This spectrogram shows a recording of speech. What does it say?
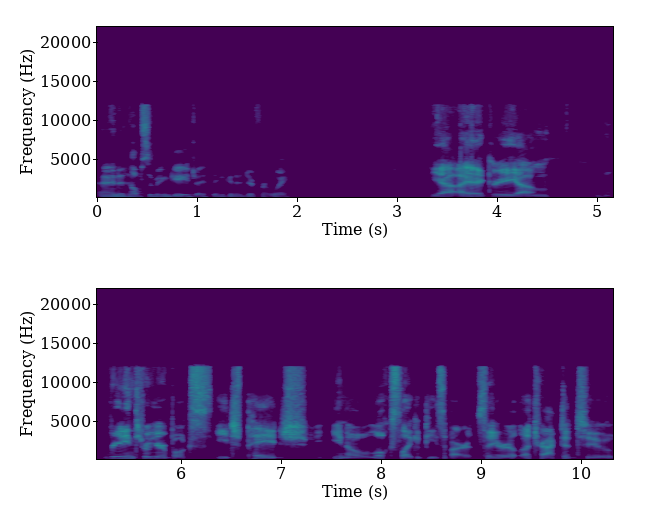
And it helps them engage, I think, in a different way. Yeah, I agree. Um, reading through your books each page you know looks like a piece of art so you're attracted to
